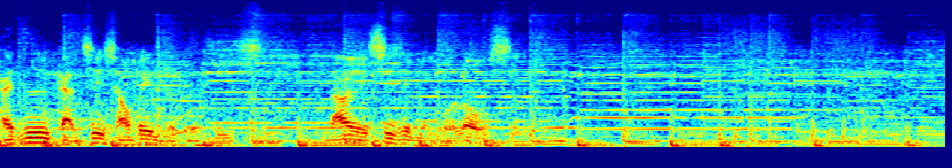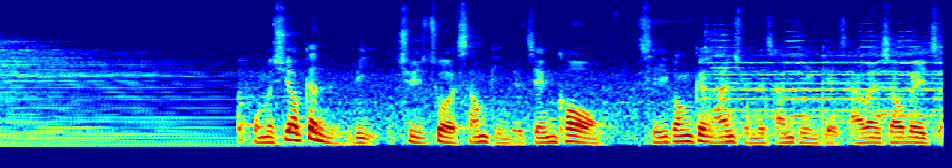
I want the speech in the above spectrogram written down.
还是感谢消费者的支持，然后也谢谢美国肉食。我们需要更努力去做商品的监控，提供更安全的产品给台湾消费者，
